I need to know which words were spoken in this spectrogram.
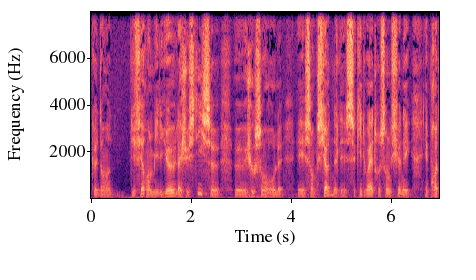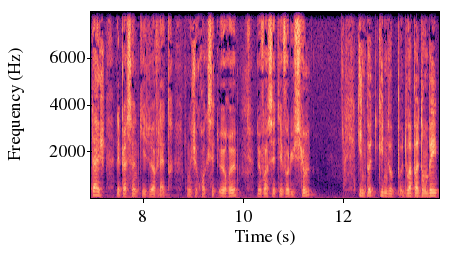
que dans différents milieux, la justice euh, joue son rôle et sanctionne ce qui doit être sanctionné et protège les personnes qui doivent l'être. Donc je crois que c'est heureux de voir cette évolution qui ne, doit pas tomber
